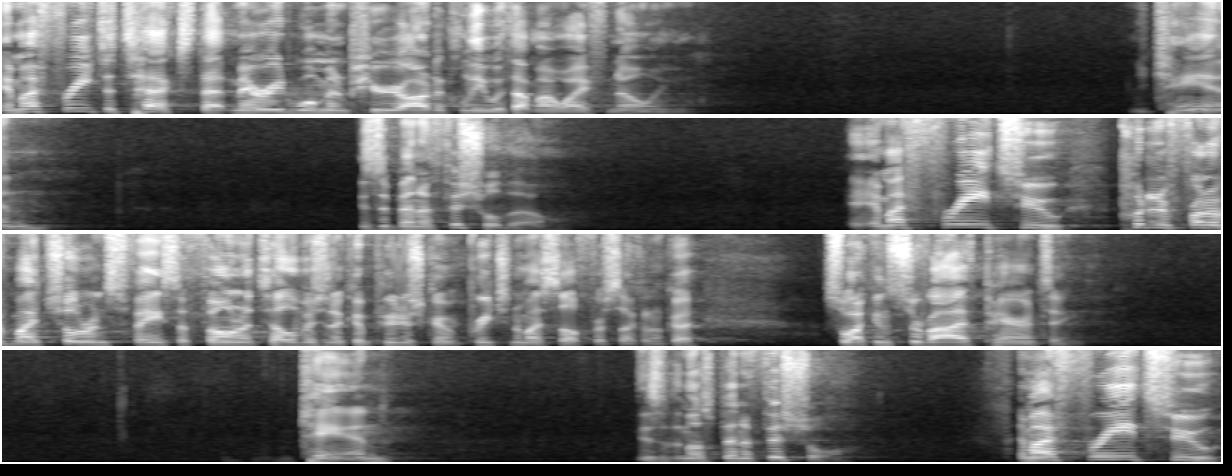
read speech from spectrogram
am I free to text that married woman periodically without my wife knowing? You can. Is it beneficial though? Am I free to put in front of my children's face a phone, a television, a computer screen, preaching to myself for a second, okay? So I can survive parenting? Can. Is it the most beneficial? Am I free to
